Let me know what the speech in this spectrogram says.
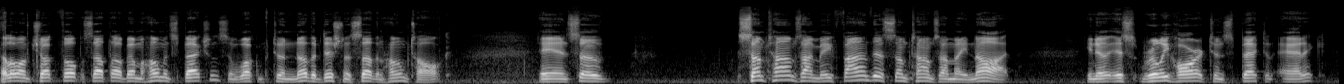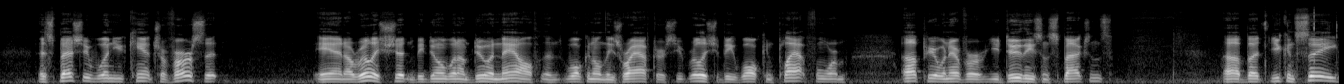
Hello, I'm Chuck Phillip with South Alabama Home Inspections and welcome to another edition of Southern Home Talk. And so sometimes I may find this, sometimes I may not. You know, it's really hard to inspect an attic, especially when you can't traverse it. And I really shouldn't be doing what I'm doing now and walking on these rafters. You really should be walking platform up here whenever you do these inspections. Uh, but you can see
